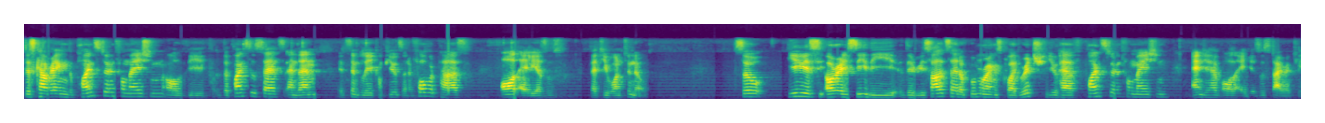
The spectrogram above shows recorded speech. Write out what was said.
discovering the points to information, all the, the points to sets, and then it simply computes in a forward pass all aliases that you want to know. So here you see, already see the, the result set of Boomerang is quite rich. You have points to information and you have all aliases directly.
